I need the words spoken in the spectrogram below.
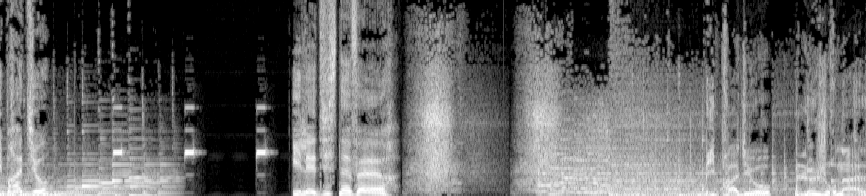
Bip Radio. Il est 19h. Bip Radio, le journal.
